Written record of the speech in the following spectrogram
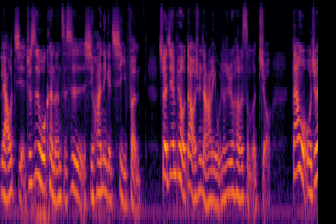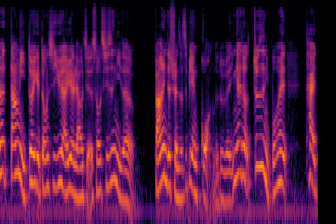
了解，就是我可能只是喜欢那个气氛，所以今天朋友带我去哪里，我就去喝什么酒。但我我觉得，当你对一个东西越来越了解的时候，其实你的反而你的选择是变广的，对不对？应该就就是你不会太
